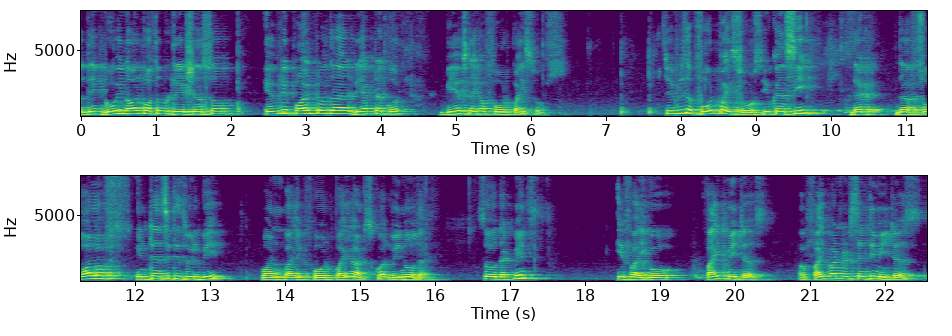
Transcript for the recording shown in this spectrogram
so they go in all possible directions. So every point of the reactor core behaves like a 4 pi source. So if it's a 4 pi source, you can see that the fall of intensities will be 1 by 4 pi r square. We know that. So that means if I go 5 meters or 500 centimeters,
